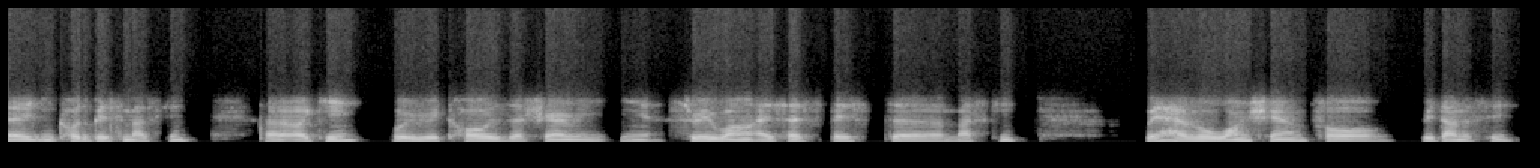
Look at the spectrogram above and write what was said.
uh, in code-based masking. Uh, again, we recall the sharing in 3.1 SS-based uh, masking. We have one share for redundancy.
